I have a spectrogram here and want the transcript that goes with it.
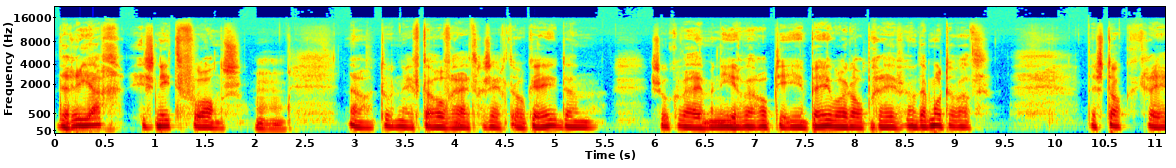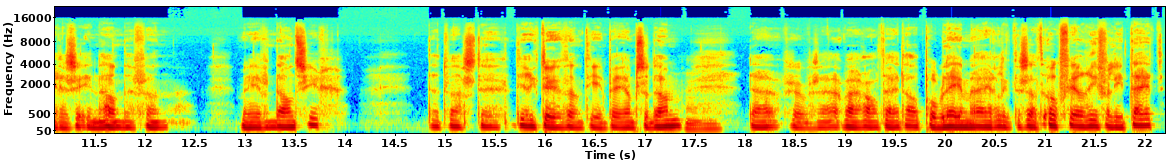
de RIAG is niet voor ons. Mhm. Nou, toen heeft de overheid gezegd oké, dan zoeken wij een manier waarop die INP worden opgegeven, want daar moet er wat. De stok kregen ze in handen van meneer Van Danzig. Dat was de directeur van het INP Amsterdam. Daar waren altijd al problemen eigenlijk. Er zat ook veel rivaliteit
